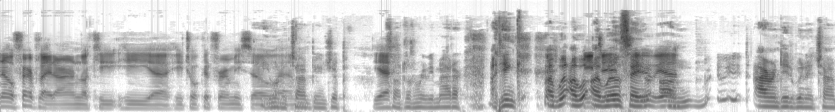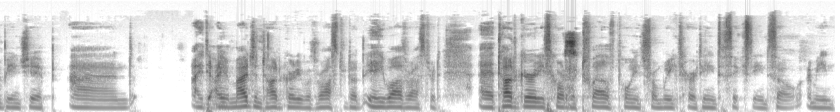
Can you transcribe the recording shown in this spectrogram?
know, fair play to Aaron. Like he he uh, he took it for me. So he won um, a championship. Yeah, so it doesn't really matter. I think I, w- I, w- I will say too, yeah. um, Aaron did win a championship, and I, I imagine Todd Gurley was rostered. He was rostered. Uh, Todd Gurley scored about twelve points from week thirteen to sixteen. So I mean,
